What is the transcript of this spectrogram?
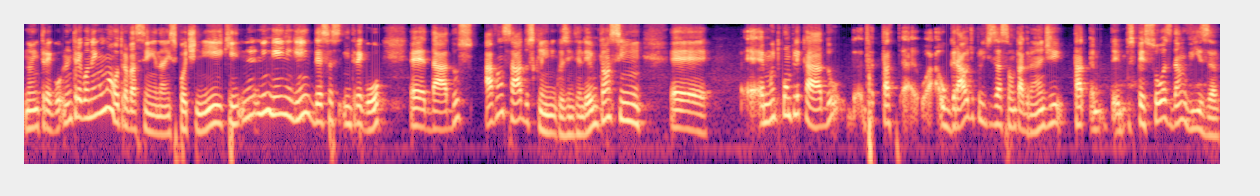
não entregou, não entregou nenhuma outra vacina, Sputnik, ninguém, ninguém dessas entregou é, dados avançados clínicos, entendeu? Então, assim, é, é, é muito complicado. Tá, o grau de politização tá grande. Tá, é, pessoas da Anvisa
